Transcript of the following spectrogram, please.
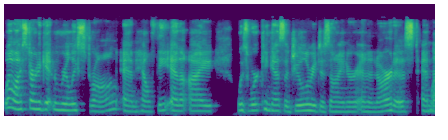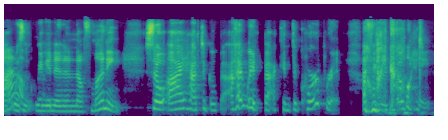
Well i started getting really strong and healthy and i was working as a jewelry designer and an artist and wow. that wasn't bringing in enough money. So i had to go back i went back into corporate. I oh figured, my God. okay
